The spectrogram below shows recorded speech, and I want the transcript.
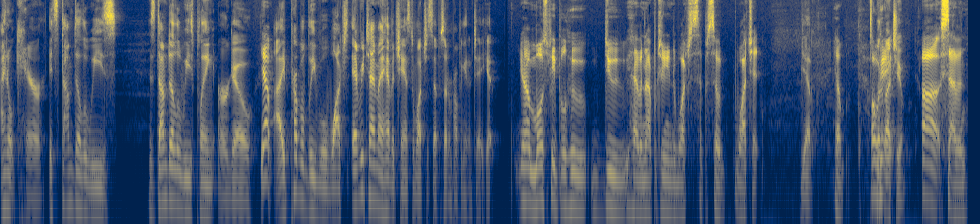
I don't care. It's Dom DeLuise. It's Dom DeLuise playing Urgo. Yep. I probably will watch every time I have a chance to watch this episode. I'm probably going to take it. you know, most people who do have an opportunity to watch this episode watch it. Yep. Yep. Okay. about you? Uh, seven.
